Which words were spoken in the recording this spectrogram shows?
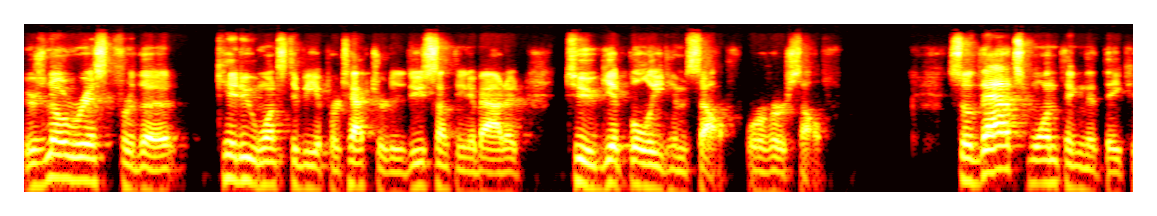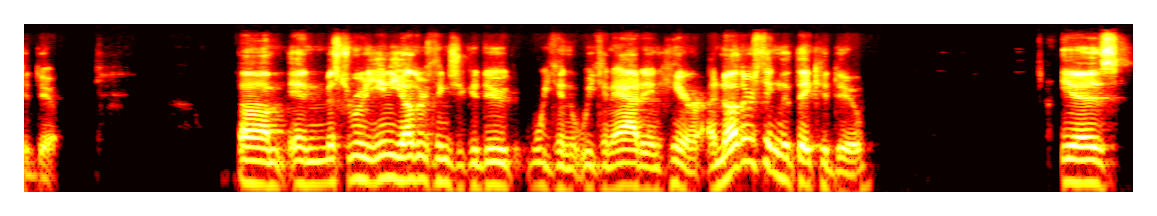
There's no risk for the kid who wants to be a protector to do something about it to get bullied himself or herself. So that's one thing that they could do. Um, and Mr. Moody, any other things you could do, we can we can add in here. Another thing that they could do is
